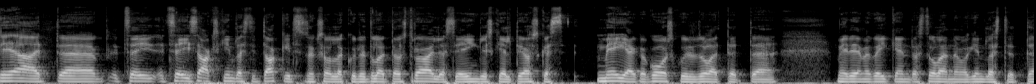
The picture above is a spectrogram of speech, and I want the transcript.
ja et, et see ei, et see ei saaks kindlasti takistuseks olla, kui te tulete Austraaliasse ja inglise keelt ei oska meiega koos, kui te tulete, et me teeme kõik endast oleneva kindlasti, et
